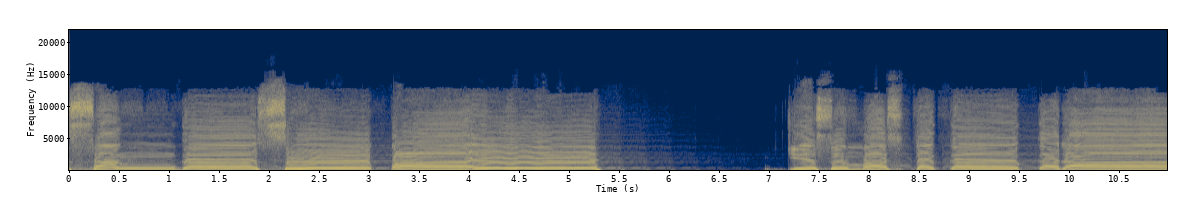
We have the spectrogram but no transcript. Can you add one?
ਸੰਗ ਸੋ ਪਾਏ ਜਿਸ ਮਸਤਕ ਕਰਾਮ।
